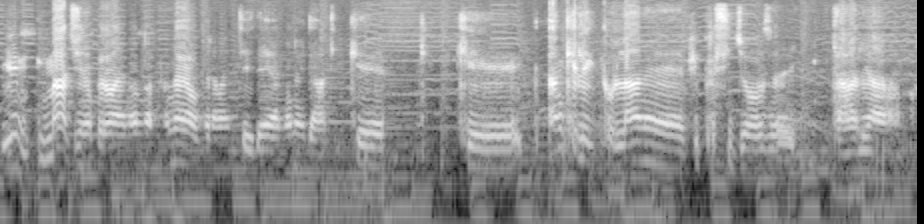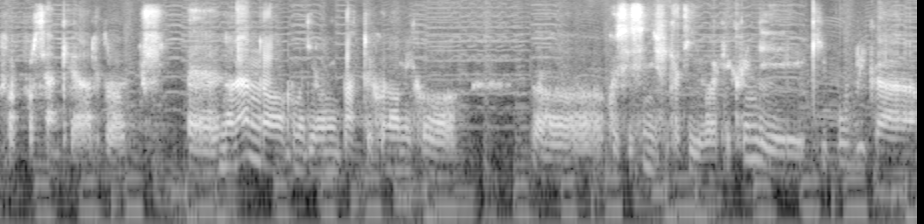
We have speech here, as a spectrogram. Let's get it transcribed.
io, immagino però, eh, non, non ho veramente idea, non ho i dati, che che anche le collane più prestigiose in Italia, forse anche altrove, eh, non hanno dire, un impatto economico uh, così significativo e che quindi chi pubblica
